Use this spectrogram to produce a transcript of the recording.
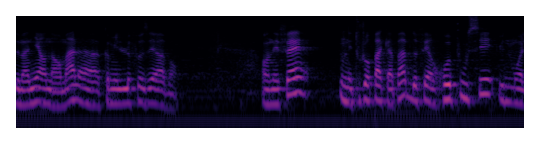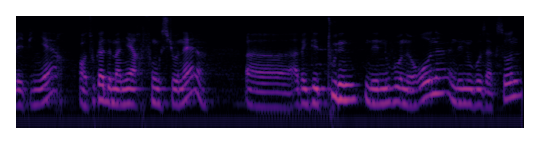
de manière normale, euh, comme il le faisait avant. En effet, on n'est toujours pas capable de faire repousser une moelle épinière, en tout cas de manière fonctionnelle, euh, avec des, nouveaux neurones, des nouveaux axones,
